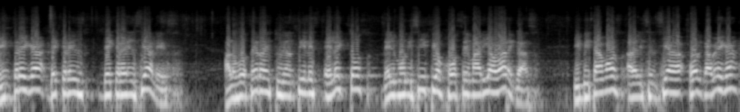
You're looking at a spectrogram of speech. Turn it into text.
Entrega de, credenciales a los voceros estudiantiles electos del municipio José María Vargas. Invitamos a la licenciada Olga Vega,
